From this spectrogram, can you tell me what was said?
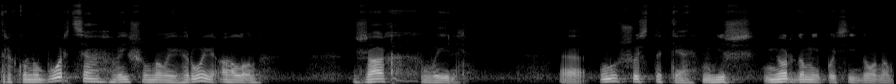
Драконоборця. Вийшов новий герой Алон Жах Хвиль. Е, Ну, щось таке. Між Ньордом і Посейдоном.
